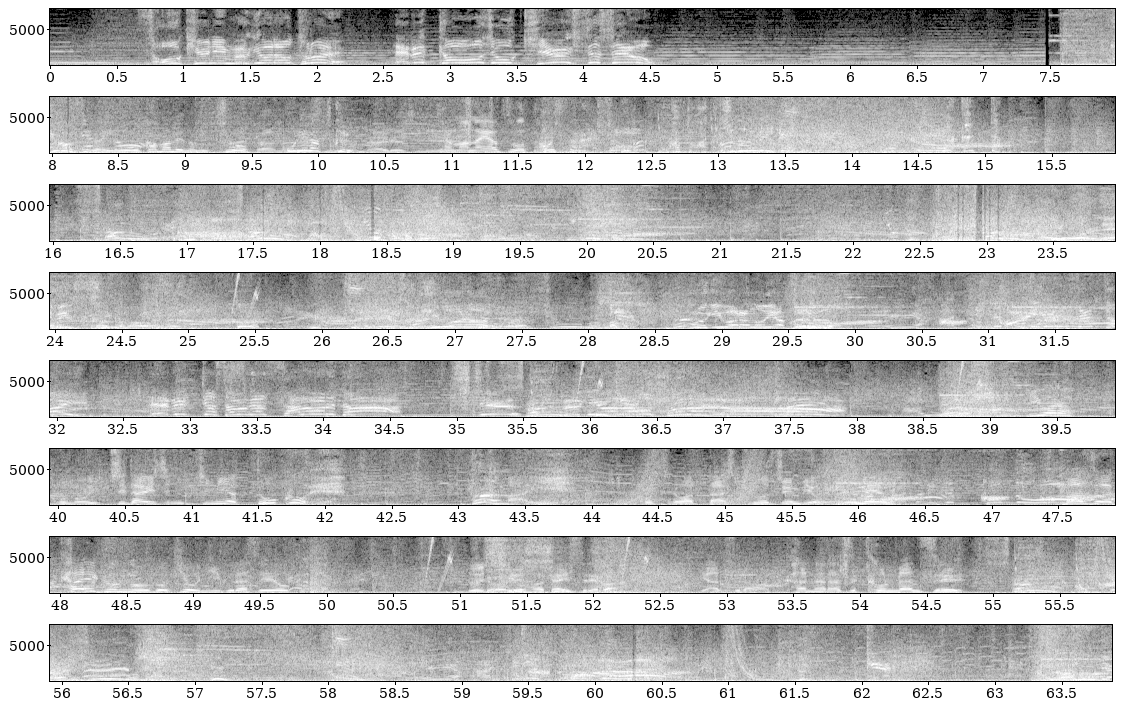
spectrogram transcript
早急に麦わらを捕らえレベッカ王女を救出せよ。広瀬がいる丘までの道を俺が作る。邪魔な奴を倒したらあとは自分で行け。分かったレベッカ様麦わら麦わらのやつ海軍全体レベッカ様がさらわれた。至急麦わらを捕らえろ麦わらこの一大事に君はどこへ？まあいい。こちらは脱出の準備を進めよう。まずは海軍の動きを鈍らせようか。物資を破壊すれば奴らは必ず混乱する。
